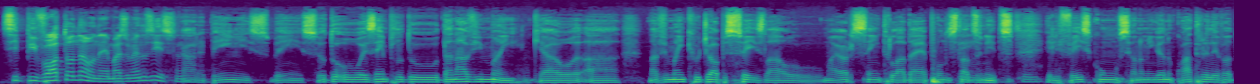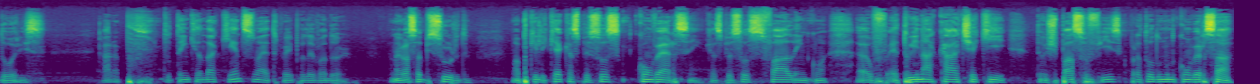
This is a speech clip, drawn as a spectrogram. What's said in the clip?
se pivota ou não, né? Mais ou menos isso, né? Cara, é bem isso, bem isso. Eu dou o exemplo do, da nave mãe, que é a, a nave mãe que o Jobs fez lá, o maior centro lá da Apple nos Estados Unidos. sim. Ele fez com, se eu não me engano, quatro elevadores. Cara, puf, tu tem que andar 500 metros para ir pro elevador. Um negócio absurdo. Mas porque ele quer que as pessoas conversem, que as pessoas falem. Com, é, o- é tu ir na CAT aqui, tem um espaço físico para todo mundo conversar.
